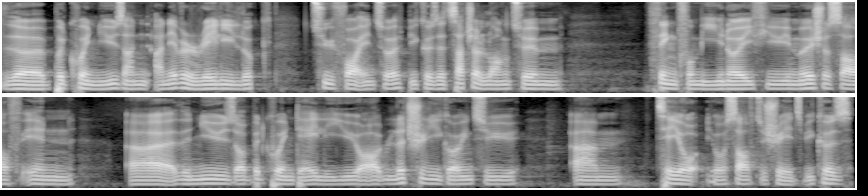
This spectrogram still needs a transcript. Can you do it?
the Bitcoin news. I, I never really look too far into it because it's such a long term thing for me. You know, if you immerse yourself in uh, the news of Bitcoin daily, you are literally going to um, tear your, yourself to shreds because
